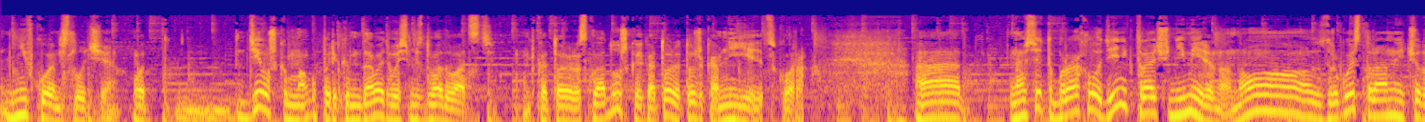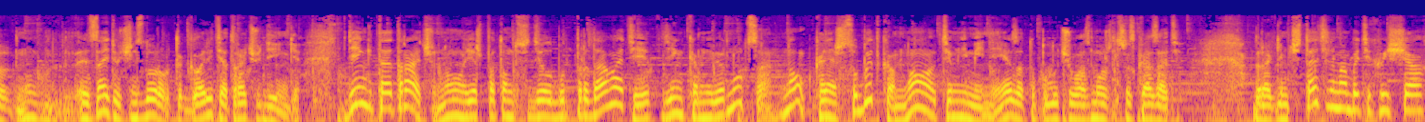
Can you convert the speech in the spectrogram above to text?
ни в коем случае. Вот девушкам могу порекомендовать 8220, вот, который раскладушка и который тоже ко мне едет скоро. А на все это барахло денег трачу немерено, но с другой стороны, что тут, ну, знаете, очень здорово так говорить, я трачу деньги. Деньги-то я трачу, но я же потом все дело буду продавать, и эти деньги ко мне вернутся. Ну, конечно, с убытком, но тем не менее, я зато получу возможность рассказать дорогим читателям об этих вещах,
